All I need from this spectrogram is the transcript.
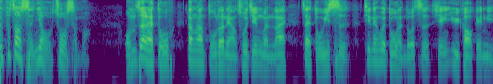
也不知道神要我做什么。我们再来读刚刚读的两处经文，来再读一次。今天会读很多次，先预告给你。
